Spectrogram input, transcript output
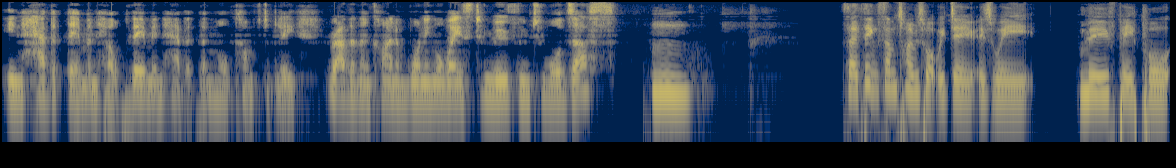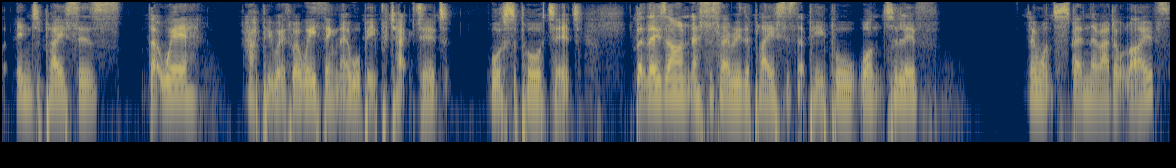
inhabit them and help them inhabit them more comfortably rather than kind of wanting always to move them towards us. Mm. So I think sometimes what we do is we move people into places that we're happy with, where we think they will be protected or supported, but those aren't necessarily the places that people want to live. They want to spend their adult lives,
